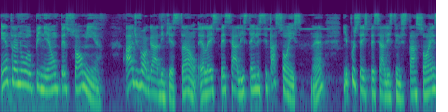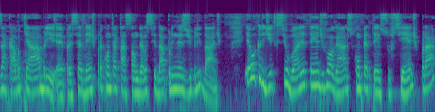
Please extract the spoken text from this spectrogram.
entra numa opinião pessoal minha. A advogada em questão, ela é especialista em licitações, né? E por ser especialista em licitações, acaba que abre é, precedente para a contratação dela se dar por inexigibilidade. Eu acredito que Silvânia tem advogados competentes o suficiente para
